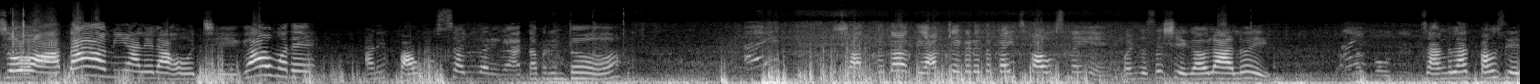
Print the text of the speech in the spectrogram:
सो आता पाऊस चालू झालेला आहे. आतापर्यंत शांतता होती. आमच्या इकडे तर काहीच पाऊस नाहीये. पण जसं शेगावला आलोय चांगलाच पाऊस आहे.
